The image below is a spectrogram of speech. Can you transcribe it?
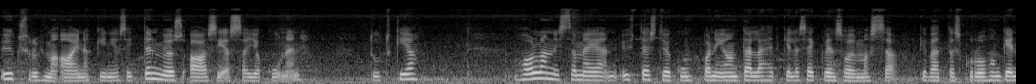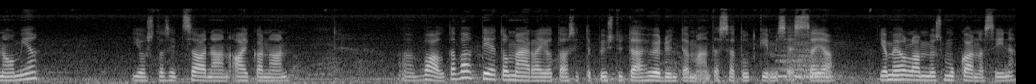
yksi ryhmä ainakin, ja sitten myös Aasiassa jokunen tutkija. Hollannissa meidän yhteistyökumppani on tällä hetkellä sekvensoimassa kevättäskuruohon genomia, josta sitten saadaan aikanaan valtava tietomäärä, jota sitten pystytään hyödyntämään tässä tutkimisessa. Ja, ja me ollaan myös mukana siinä,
